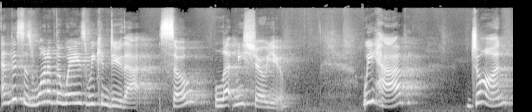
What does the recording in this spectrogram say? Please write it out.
And this is one of the ways we can do that. So, let me show you. We have John,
